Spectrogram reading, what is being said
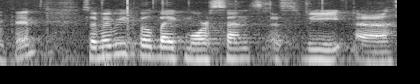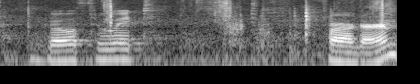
Okay, so maybe it will make more sense as we uh, go through it further.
